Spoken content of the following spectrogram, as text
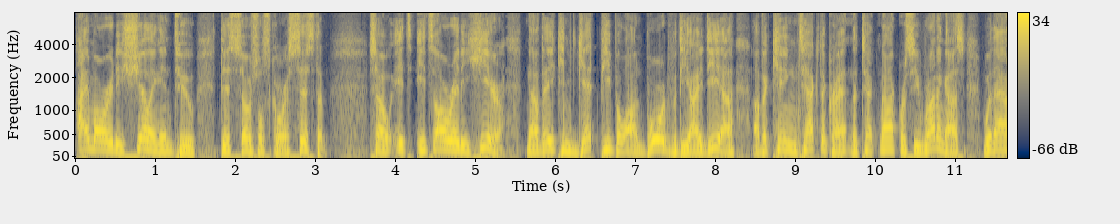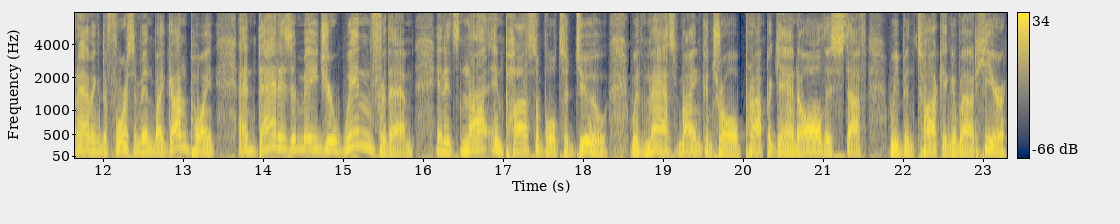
I'm already shilling into this social score system. So it's it's already here. Now they can get people on board with the idea of a king technocrat and the technocracy running us without having to force them in by gunpoint, and that is a major win for them. And it's not impossible to do with mass mind control, propaganda, all this stuff we've been talking about here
